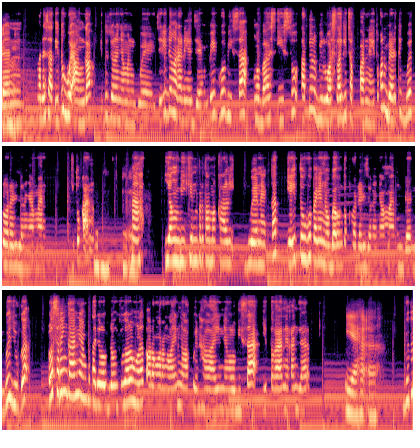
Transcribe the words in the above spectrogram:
dan hmm. pada saat itu gue anggap itu zona nyaman gue jadi dengan adanya JMB gue bisa ngebahas isu tapi lebih luas lagi cakupannya itu kan berarti gue keluar dari zona nyaman gitu kan hmm. Hmm. nah yang bikin pertama kali gue nekat yaitu gue pengen nyoba untuk keluar dari zona nyaman dan gue juga lo sering kan yang tadi lo bilang juga lo ngeliat orang-orang lain ngelakuin hal lain yang lo bisa gitu kan ya kan Jar iya yeah, uh. Gitu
